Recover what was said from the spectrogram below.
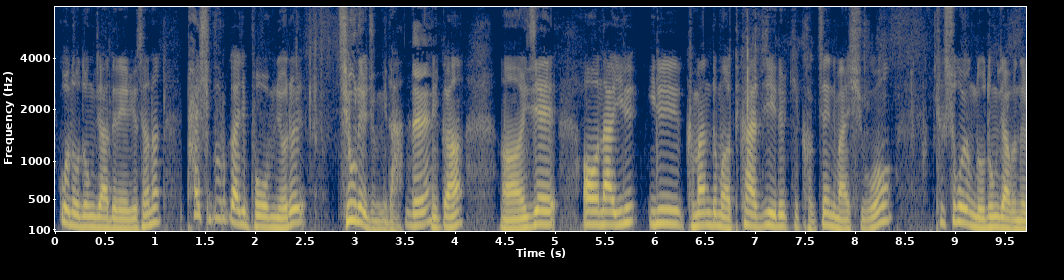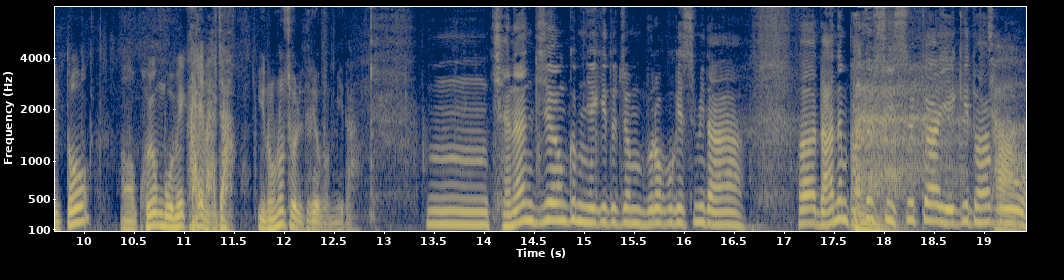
특고 노동자들에게서는 80%까지 보험료를 지원해 줍니다. 네. 그러니까 어 이제 어 나 일 일 그만두면 어떡하지 이렇게 걱정하지 마시고 특수고용 노동자분들도 어 고용보험에 가입하자 이런 호소를 드려봅니다. 음, 재난지원금 얘기도 좀 물어보겠습니다. 어, 나는 받을 수 아, 있을까 얘기도 하고,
